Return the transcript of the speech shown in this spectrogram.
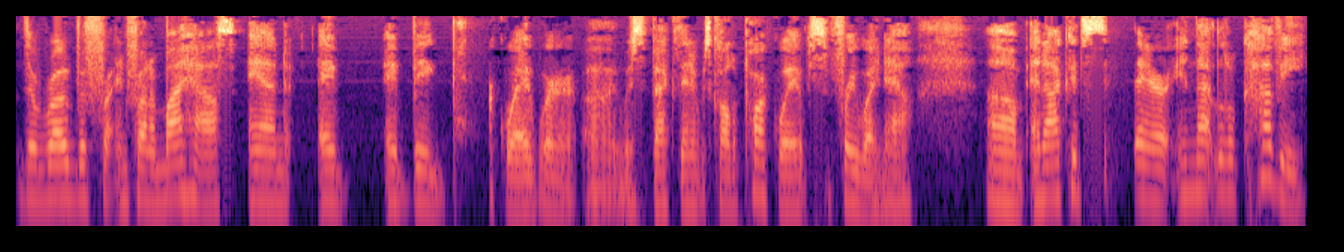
the road in front of my house and a a big parkway where uh, it was back then it was called a parkway. It's a freeway now, um, and I could sit there in that little covey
